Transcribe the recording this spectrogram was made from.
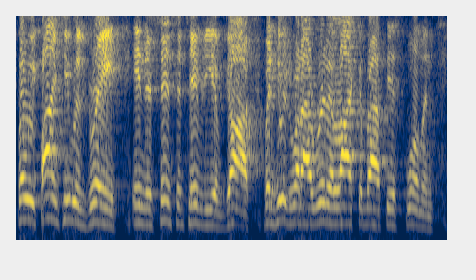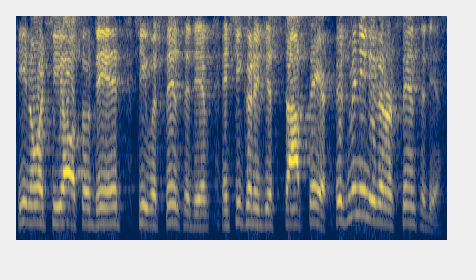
But we find she was great in the sensitivity of God. But here's what I really like about this woman. You know what she also did? She was sensitive, and she could have just stopped there. There's many that are sensitive.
